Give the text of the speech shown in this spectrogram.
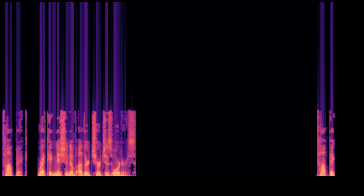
Topic: Recognition of other churches' orders Topic:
